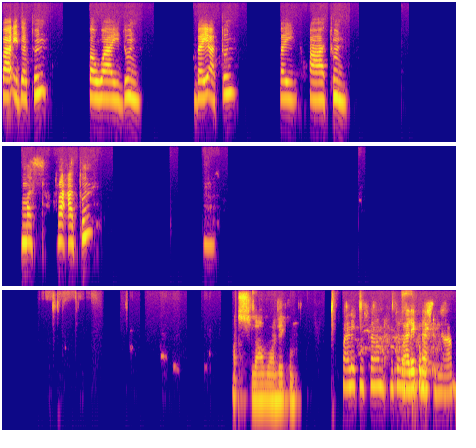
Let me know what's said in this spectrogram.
Faidatun, فوائد بيعة بيعات مسرعة. Assalamu alaikum وعليكم السلام ورحمة الله وعليكم. السلام.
